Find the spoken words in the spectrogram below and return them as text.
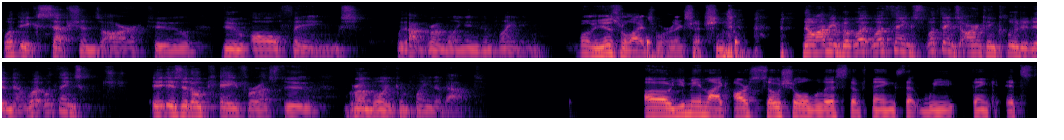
what the exceptions are to do all things without grumbling and complaining. Well, the Israelites were an exception. no, I mean, but what what things what things aren't included in that? What what things is it okay for us to grumble and complain about? Oh, you mean like our social list of things that we think it's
